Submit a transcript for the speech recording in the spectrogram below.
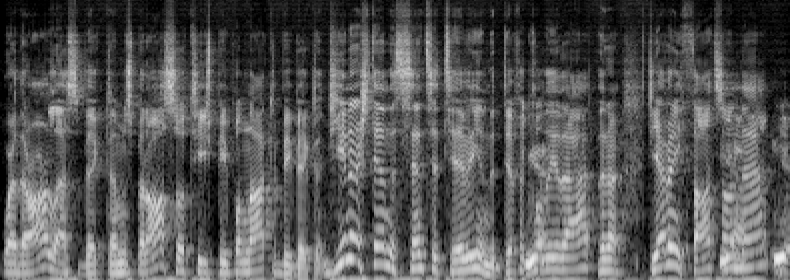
where there are less victims, but also teach people not to be victims. Do you understand the sensitivity and the difficulty yeah. of that? Uh, do you have any thoughts yeah. on that? Yeah.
